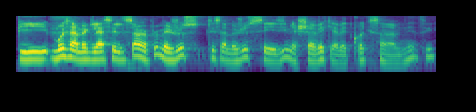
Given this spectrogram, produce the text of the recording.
Puis moi, ça m'a glacé le sang un peu, mais juste, ça m'a juste saisi, mais je savais qu'il y avait de quoi qui s'en venait, tu sais.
